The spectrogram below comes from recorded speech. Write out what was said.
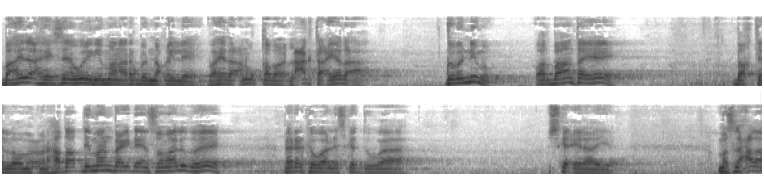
Baahida haysana weligii maan arag ba ibnu caqiil leeyahay. Baahida anu qaba lacagta ayada ah. Gobonnimo waad baahan tahay hee? Bakti looma cuna. Haddaad dhiman bay dheheen soomaalidu hee? Dherarka waa la iska duwaa. Iska ilaaliya. Maslaxada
